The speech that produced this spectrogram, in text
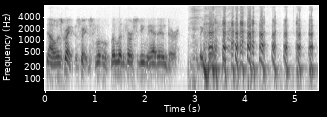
No, it was great. It was great. Just a little, little adversity we had to endure.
